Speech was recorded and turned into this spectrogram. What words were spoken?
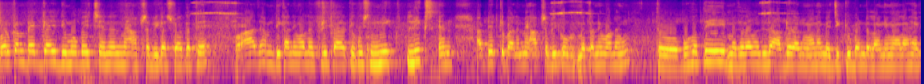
Welcome back guys demo base channel में आप सभी का स्वागत है। और आज हम दिखाने वाले हैं फ्री फायर के कुछ लीक्स एंड अपडेट के बारे में आप सभी को बताने वाला हूँ। तो बहुत ही मज़ेदार मज़ेदार अपडेट आने वाला है। मैजिक क्यू बंडल आने वाला है।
